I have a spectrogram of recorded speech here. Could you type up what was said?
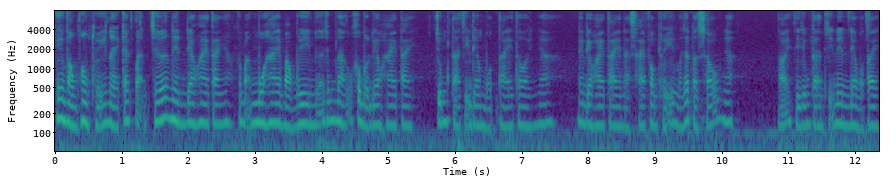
cái vòng phong thủy này các bạn chớ nên đeo hai tay nhé các bạn mua hai vòng đi nữa chúng ta cũng không được đeo hai tay. Chúng ta chỉ đeo một tay thôi nhá. Nên đeo hai tay là sai phong thủy mà rất là xấu nhá đấy, thì chúng ta chỉ nên đeo một tay.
